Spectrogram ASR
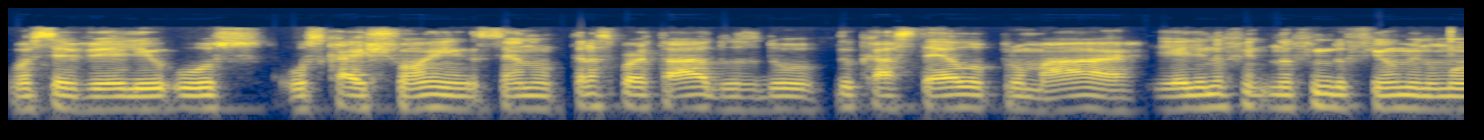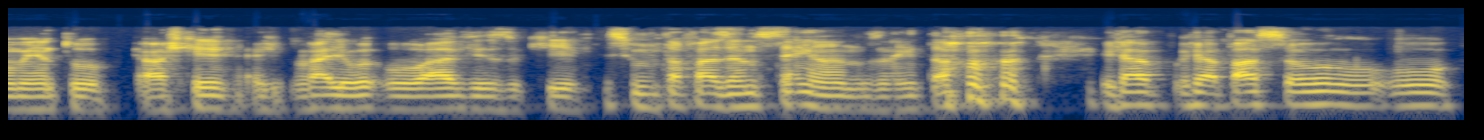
você ver ali os, os caixões sendo transportados do, do castelo pro mar, e ele no, fim, no fim do filme, no momento, eu acho que vale o, o aviso que esse filme tá fazendo 100 anos, né? Então já, já passou o,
